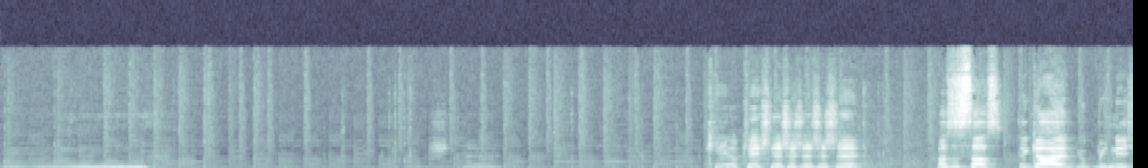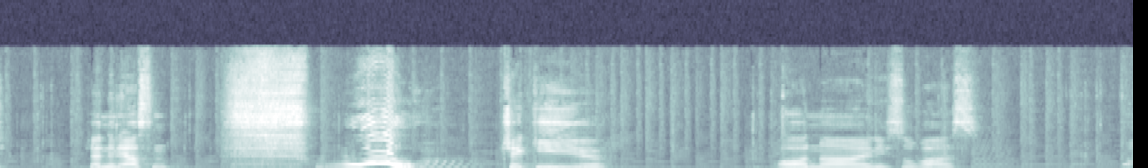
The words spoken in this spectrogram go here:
Hm. Schnell. Okay, okay, schnell, schnell, schnell, schnell. Was ist das? Egal, juckt mich nicht. Wir haben den ersten. Woo! Chicky. Oh nein, nicht sowas. Oh,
